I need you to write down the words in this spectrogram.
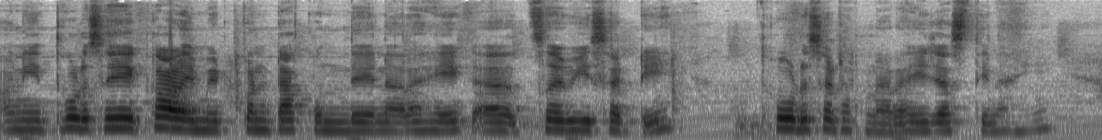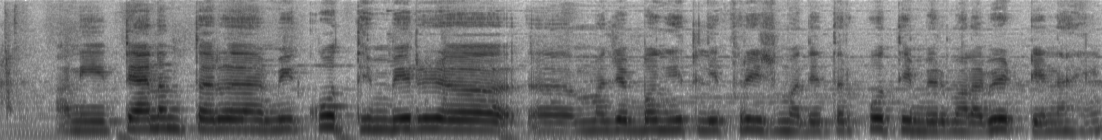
आणि थोडंसं हे काळे मीठ पण टाकून देणार आहे चवीसाठी. थोडंसं टाकणार आहे जास्ती नाही. आणि त्यानंतर मी कोथिंबीर म्हणजे बघितली फ्रीजमध्ये तर कोथिंबीर मला भेटली नाही.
